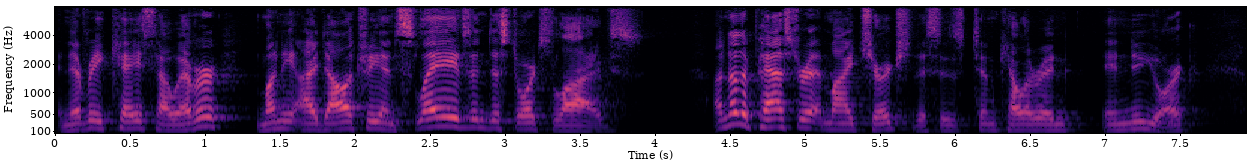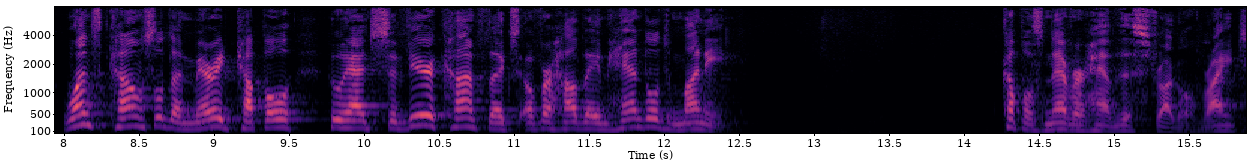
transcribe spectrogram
In every case, however, money idolatry enslaves and distorts lives. Another pastor at my church, this is Tim Keller in, in New York, once counseled a married couple who had severe conflicts over how they handled money. Couples never have this struggle, right?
